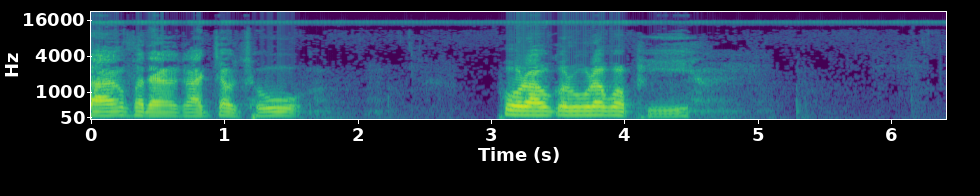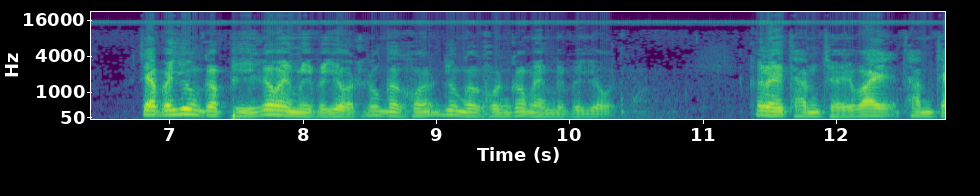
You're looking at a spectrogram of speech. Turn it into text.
ตาก็แสดงอาการเจ้าชู้ พวกเราก็รู้แล้วว่าผี จะไปยุ่งกับผีก็ไม่มีประโยชน์ยุ่งกับคนยุ่งกับคนก็ไม่มีประโยชน์ ก็เลยทำเฉยไว้ทำใจ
